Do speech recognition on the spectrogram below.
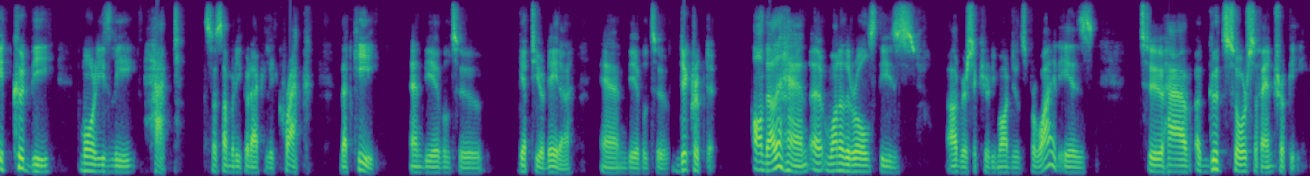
it could be more easily hacked. So somebody could actually crack that key and be able to get to your data and be able to decrypt it. On the other hand, uh, one of the roles these hardware security modules provide is to have a good source of entropy.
